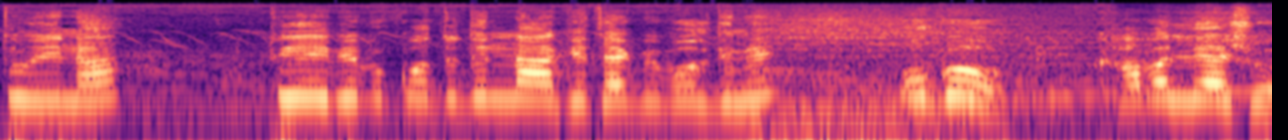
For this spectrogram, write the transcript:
তুই না তুই এই ভেবে কতদিন না খেয়ে থাকবি বল দিনে? ওগো খাবার নিয়ে আসো।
